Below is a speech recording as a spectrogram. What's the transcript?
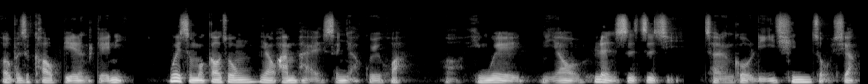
而不是靠别人给你。为什么高中要安排生涯规划啊？因为你要认识自己，才能够厘清走向。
